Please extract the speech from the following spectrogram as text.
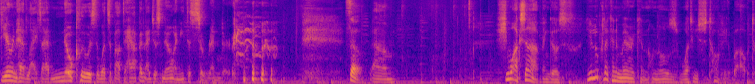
deer in headlights. I have no clue as to what's about to happen. I just know I need to surrender. so um, she walks up and goes, You look like an American who knows what he's talking about.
